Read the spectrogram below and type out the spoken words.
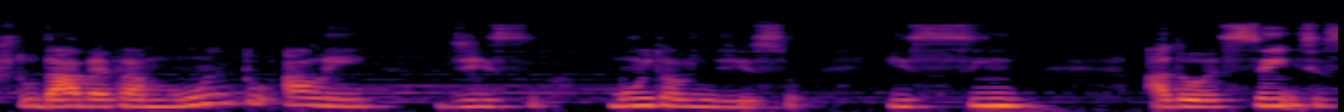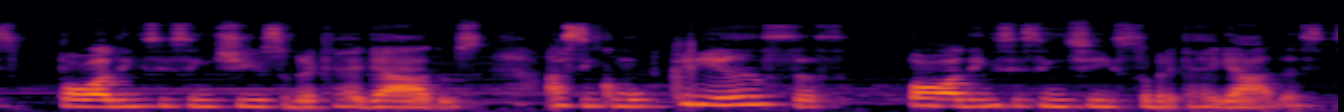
Estudar vai para muito além disso, muito além disso. E sim, adolescentes podem se sentir sobrecarregados, assim como crianças podem se sentir sobrecarregadas.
